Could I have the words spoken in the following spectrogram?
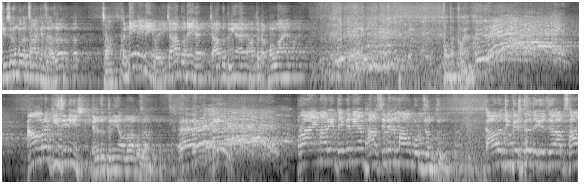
কিছুক্ষণ পরে চা কিনছে হজরত চা কয়, नहीं नहीं नहीं भाई चा तो नहीं है चा तो दुनिया है हम तो कटमल्ला है কথা কয় না আমরা কি জিনিস এটা তো দুনিয়া ওনারা বোঝা প্রাইমারি থেকে নিয়ে ভার্সিটির মাল পর্যন্ত কারও জিজ্ঞেস করে দেখেছে? স্যার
